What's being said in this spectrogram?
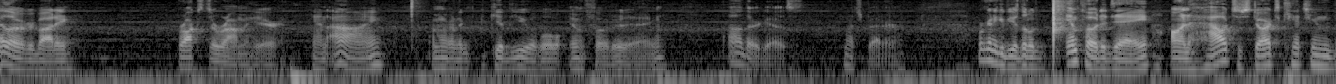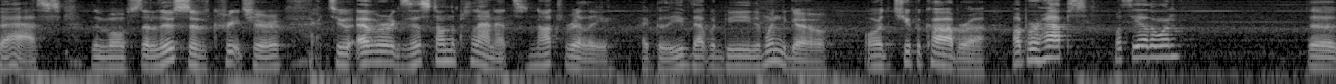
Hello, everybody. Rockstarama here, and I am going to give you a little info today. Oh, there it goes. Much better. We're going to give you a little info today on how to start catching bass, the most elusive creature to ever exist on the planet. Not really. I believe that would be the Wendigo, or the Chupacabra, or perhaps, what's the other one? The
